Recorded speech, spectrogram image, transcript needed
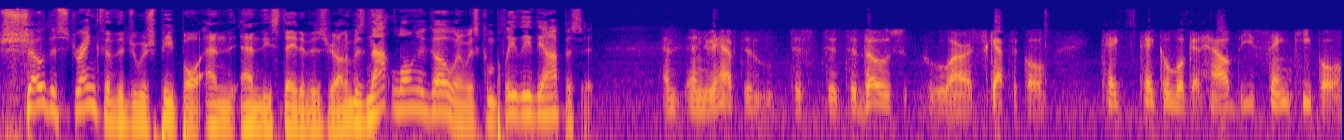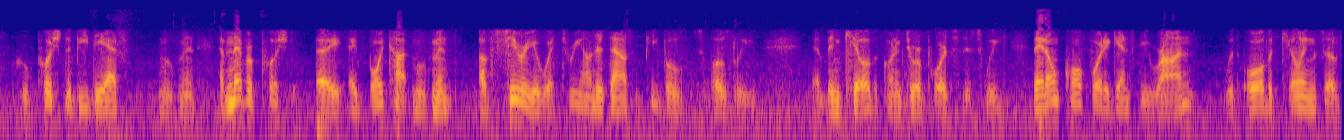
show the strength of the Jewish people and and the state of Israel. And it was not long ago when it was completely the opposite. And and you have to to to, to those who are skeptical, take take a look at how these same people who pushed the BDS movement have never pushed a, a boycott movement of Syria, where 300,000 people supposedly have been killed, according to reports this week. They don't call for it against Iran, with all the killings of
